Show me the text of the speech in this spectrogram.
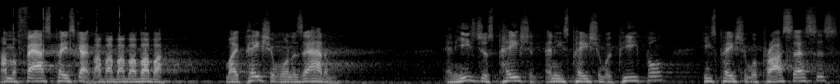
I'm a fast paced guy. Bah, bah, bah, bah, bah, bah. My patient one is Adam. And he's just patient. And he's patient with people, he's patient with processes,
